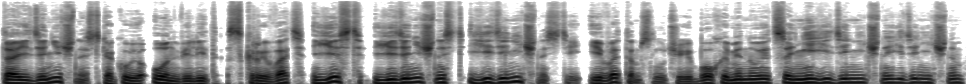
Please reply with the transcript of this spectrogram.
Та единичность, какую он велит скрывать, есть единичность единичностей, и в этом случае Бог именуется не единично единичным,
